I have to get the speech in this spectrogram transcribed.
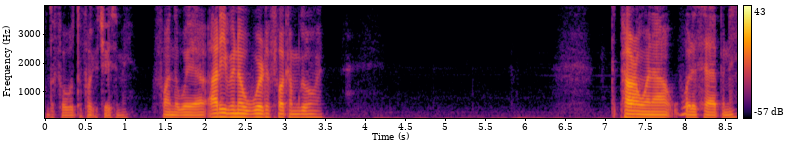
What the fuck what the fuck is chasing me? Find a way out. I don't even know where the fuck I'm going. The power went out. What is happening?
